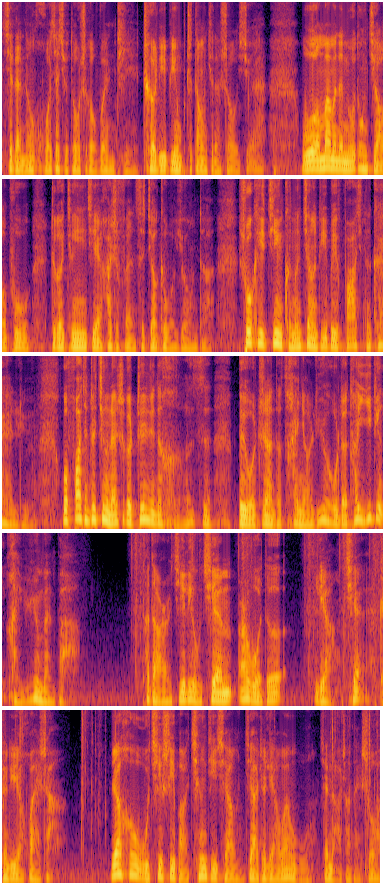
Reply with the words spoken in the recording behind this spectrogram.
现在能活下去都是个问题，撤离并不是当前的首选。我慢慢的挪动脚步，这个精英剑还是粉丝教给我用的，说可以尽可能降低被发现的概率。我发现这竟然是个真人的盒子，被我这样的菜鸟溜了，他一定很郁闷吧？他的耳机六千，而我的两千，肯定要换上。然后武器是一把轻机枪，价值两万五，先拿上再说。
